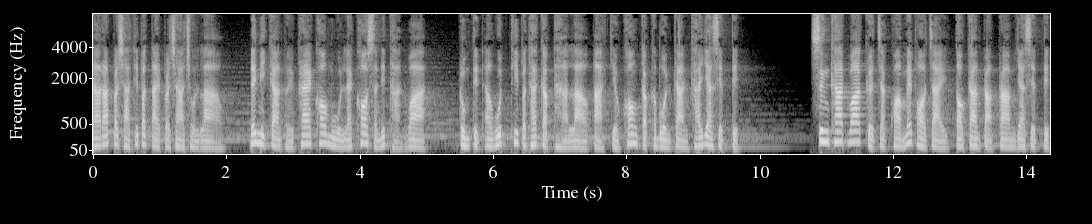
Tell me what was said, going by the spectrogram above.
ณรัฐประชาธิปไตยประชาชนลาว ได้มีการเผยแพร่ข้อมูลและข้อสันนิษฐานว่า กลุ่มติดอาวุธที่ปะทะกับทหารลาวอาจเกี่ยวข้องกับขบวนการค้ายาเสพติด ซึ่งคาดว่าเกิดจากความไม่พอใจต่อการปราบปรามยาเสพติด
